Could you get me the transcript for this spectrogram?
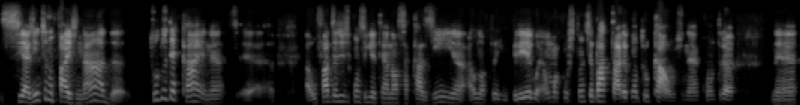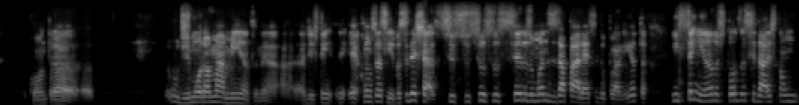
se a gente não faz nada, tudo decai, né? É, o fato de a gente conseguir ter a nossa casinha, o nosso emprego, é uma constante batalha contra o caos, né? Contra, né? Contra o desmoronamento, né? A gente tem é como se assim, você deixar se, se, se, os seres humanos desaparecem do planeta, em 100 anos todas as cidades estão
